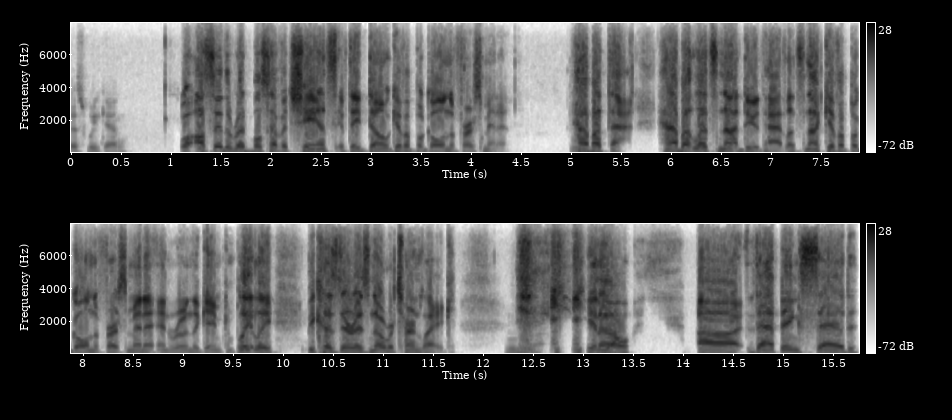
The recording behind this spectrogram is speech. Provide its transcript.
this weekend? Well, I'll say the Red Bulls have a chance if they don't give up a goal in the first minute. How about that? How about let's not do that? Let's not give up a goal in the first minute and ruin the game completely because there is no return leg. Mm-hmm. you know. Yeah. Uh, that being said,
